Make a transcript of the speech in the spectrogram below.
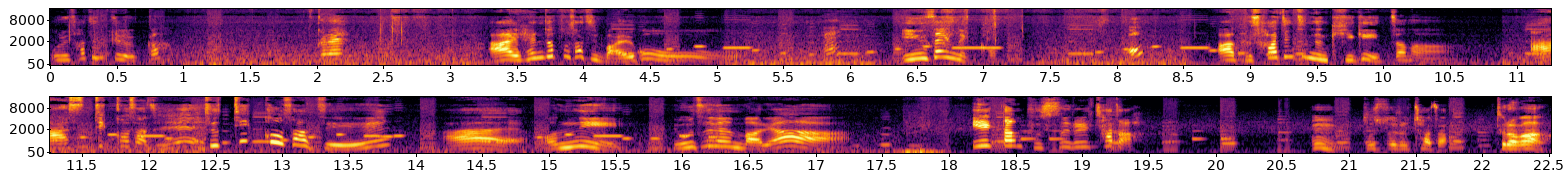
우리 사진 찍을까? 그래. 아이, 핸드폰 사진 말고. 인생 네컷. 어? 아, 그 사진 찍는 기계 있잖아. 아 스티커 사진. 스티커 사진? 아, 언니, 요즘엔 말이야. 일단 부스를 찾아. 응. 부스를 찾아. 들어가.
